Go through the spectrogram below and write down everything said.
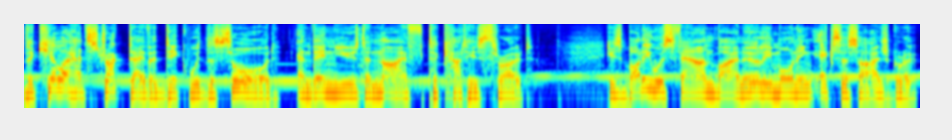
The killer had struck David Dick with the sword and then used a knife to cut his throat. His body was found by an early morning exercise group.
